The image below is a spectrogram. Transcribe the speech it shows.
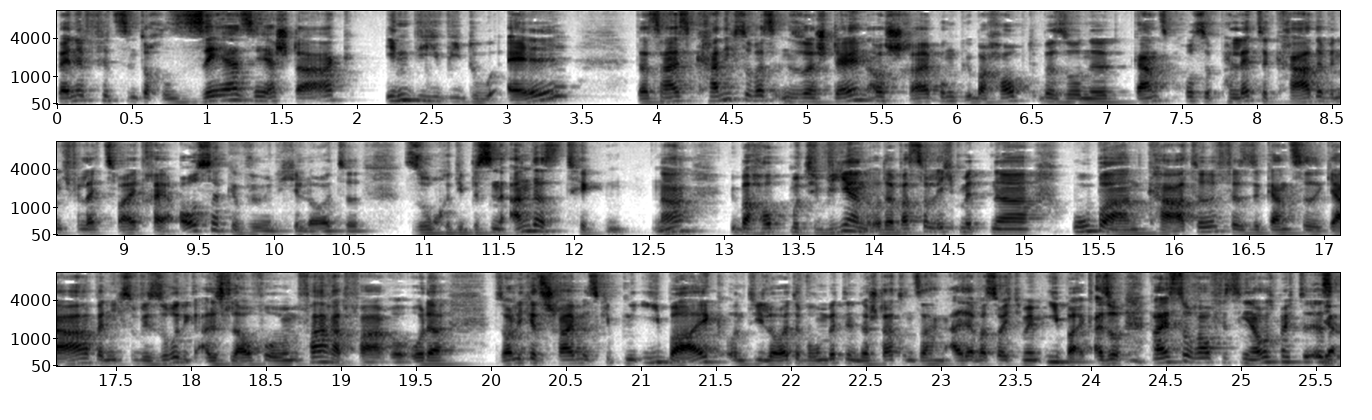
Benefits sind doch sehr, sehr stark individuell. Das heißt, kann ich sowas in so einer Stellenausschreibung überhaupt über so eine ganz große Palette, gerade wenn ich vielleicht zwei, drei außergewöhnliche Leute suche, die ein bisschen anders ticken, ne, überhaupt motivieren? Oder was soll ich mit einer U-Bahn-Karte für das ganze Jahr, wenn ich sowieso nicht alles laufe oder mit dem Fahrrad fahre? Oder soll ich jetzt schreiben, es gibt ein E-Bike und die Leute wohnen mitten in der Stadt und sagen, Alter, was soll ich denn mit dem E-Bike? Also, weißt du, worauf ich hinaus möchte, ist, ja.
